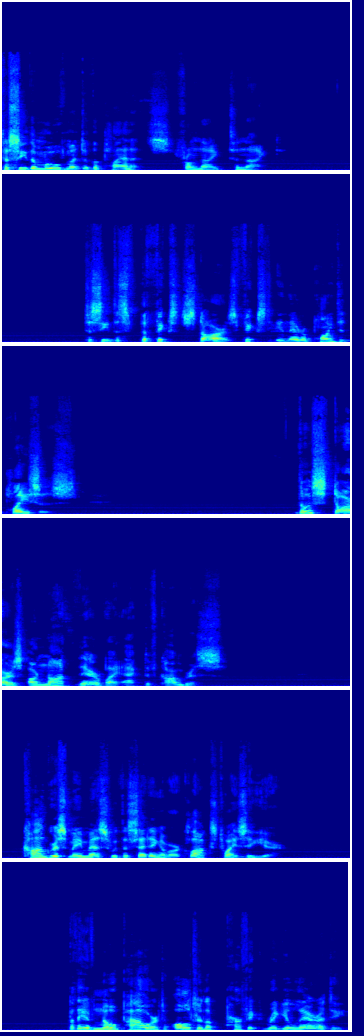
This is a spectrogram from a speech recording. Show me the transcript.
To see the movement of the planets from night to night. To see the, the fixed stars fixed in their appointed places. Those stars are not there by act of Congress. Congress may mess with the setting of our clocks twice a year but they have no power to alter the perfect regularity,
